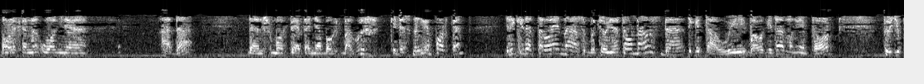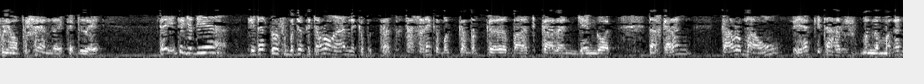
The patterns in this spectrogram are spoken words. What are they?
Oleh karena uangnya ada dan semua kelihatannya bagus-bagus, kita senang impor kan? Jadi kita terlena sebetulnya tahun lalu sudah diketahui bahwa kita mengimpor 75% dari kedelai. Ya itu jadinya kita tuh sebetulnya kecolongan, ke, ke, kasarnya ke, ke, kebakaran jenggot. Nah sekarang kalau mau ya kita harus mengembangkan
